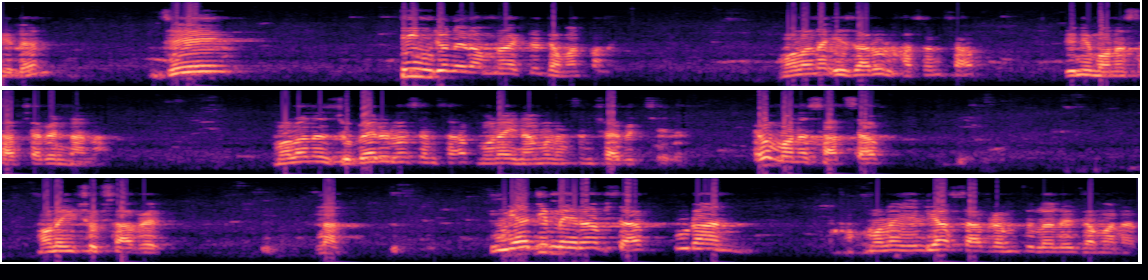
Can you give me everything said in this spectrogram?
নিলেন যে তিনজনের আমরা একটা জামাত বানাই। মৌলানা ইজারুল হাসান সাহেব তিনি মৌলানা সাদ সাহেবের নানা, মৌলানা জুবাইরুল হাসান সাহেব, মৌলানা ইনামুল হাসান সাহেবের ছেলে এবং মৌলানা সাদ সাহেব, মৌলানা ইউসুফ সাহেবের না মিয়াজি মেহরাব সাহেব পুরান মৌলানা ইলিয়াস সাহেব রহমতুল্লাহ জামানার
